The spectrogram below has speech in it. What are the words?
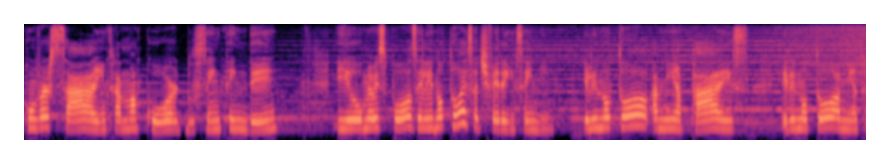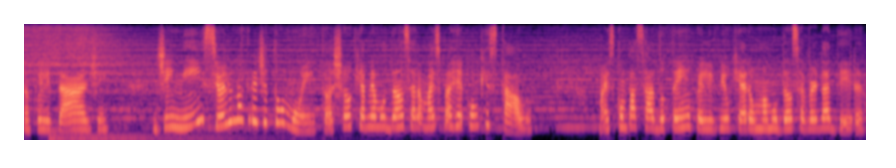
conversar, entrar num acordo, se entender. E o meu esposo, ele notou essa diferença em mim. Ele notou a minha paz, ele notou a minha tranquilidade, de início, ele não acreditou muito, achou que a minha mudança era mais para reconquistá-lo. Mas com o passar do tempo, ele viu que era uma mudança verdadeira,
